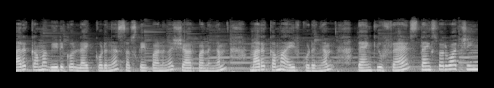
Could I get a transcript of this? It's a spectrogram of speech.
மறக்காமல் வீடியோக்கு லைக் கொடுங்க சப்ஸ்கிரைப் பண்ணுங்கள் ஷேர் பண்ணுங்கள் மறக்காமல் ஐஃப் கொடுங்க. தேங்க்யூ ஃப்ரெண்ட்ஸ் தேங்க்ஸ் ஃபார் வாட்சிங்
